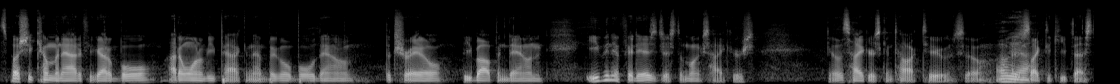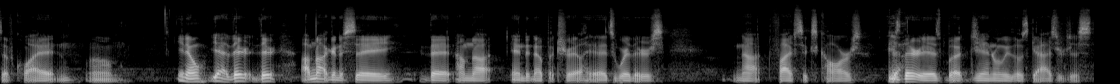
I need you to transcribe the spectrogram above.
especially coming out if you got a bull. I don't want to be packing that big old bull down the trail, be bopping down, and even if it is just amongst hikers, you know, those hikers can talk too. So Oh, I just like to keep that stuff quiet and. Um, you know, yeah, they're, they're, I'm not going to say that I'm not ending up at trailheads where there's not five, six cars because Yeah. there is, but generally those guys are just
